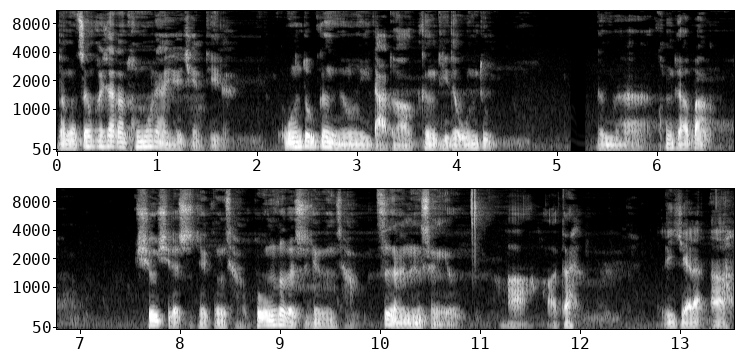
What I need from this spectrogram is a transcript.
那么蒸发箱的通风量也减低了，温度更容易达到更低的温度。那么空调棒休息的时间更长，不工作的时间更长，自然能省油。啊，好的，理解了啊。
